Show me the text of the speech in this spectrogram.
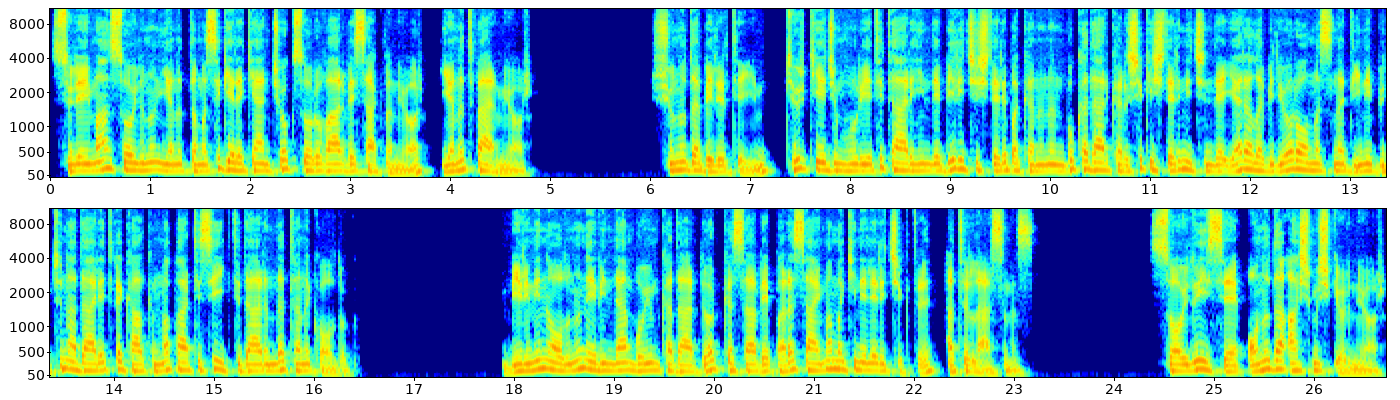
Süleyman Soylu'nun yanıtlaması gereken çok soru var ve saklanıyor, yanıt vermiyor. Şunu da belirteyim, Türkiye Cumhuriyeti tarihinde bir İçişleri Bakanı'nın bu kadar karışık işlerin içinde yer alabiliyor olmasına dini bütün Adalet ve Kalkınma Partisi iktidarında tanık olduk. Birinin oğlunun evinden boyum kadar dört kasa ve para sayma makineleri çıktı, hatırlarsınız. Soylu ise onu da aşmış görünüyor.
